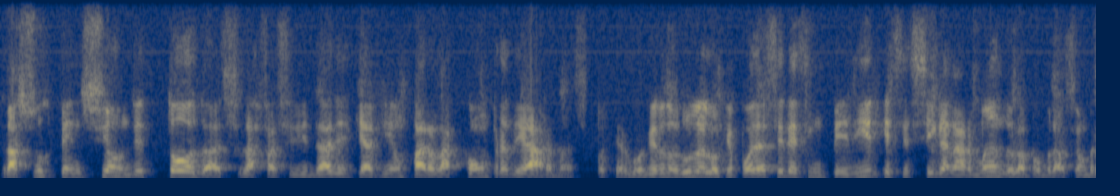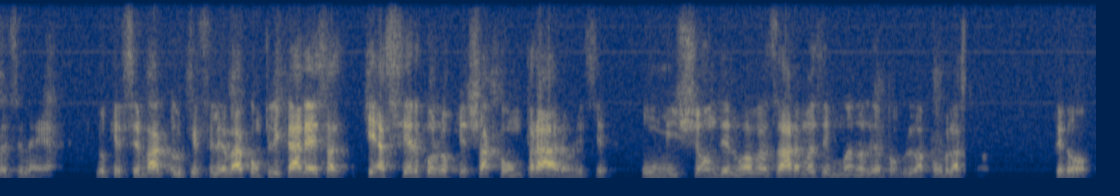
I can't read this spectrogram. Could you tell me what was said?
la suspensión de todas las facilidades que habían para la compra de armas, porque el gobierno Lula lo que puede hacer es impedir que se sigan armando la población brasileña. Lo que se, va, lo que se le va a complicar es qué hacer con los que ya compraron ese un millón de nuevas armas en manos de la población. Pero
